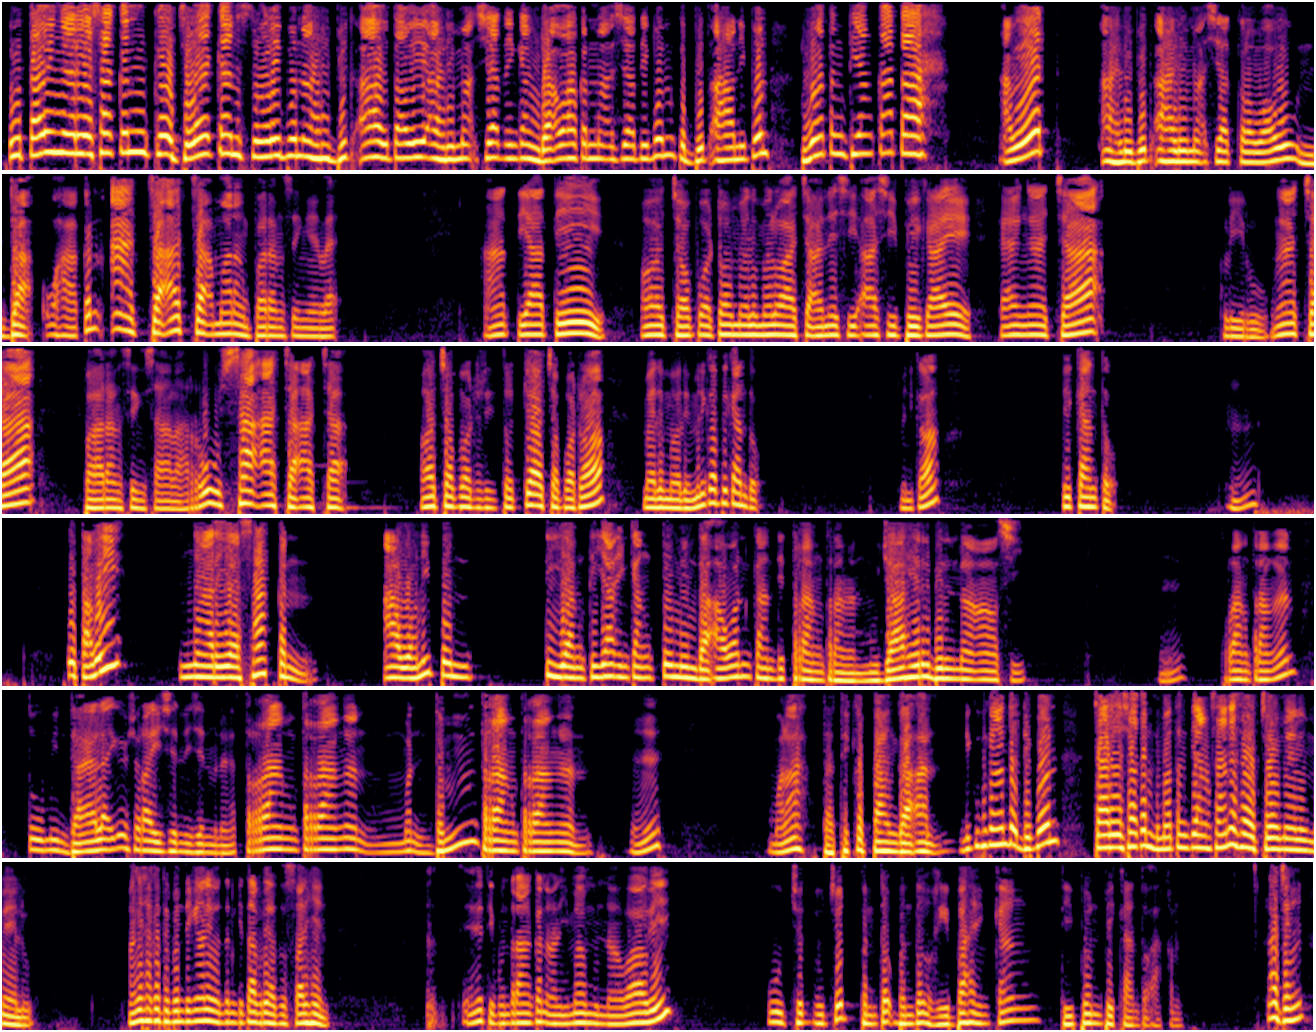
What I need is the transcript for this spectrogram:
utawi nyariosaken kejelekan setunggalipun ahli bid'ah utawi ahli maksiat ingkang dakwahaken maksiatipun kebid'ahanipun dumateng tiang kathah. Awit ahli bid'ah ahli maksiat kalau wau dakwahaken aja-aja marang barang sing elek hati-hati ojo padha melu-melu ajakane si A si B kae. Kae ngajak keliru ngajak barang sing salah rusak aja-aja aja padha ditutke aja padha melu-melu. Menika pikantuk. Menika pikantuk. Hmm. utawi nyariosaken awonipun tiang-tiang ingkang tuminda awan kanthi terang-terangan. Mujahir bil ma'asi. Eh, terang-terangan tuminda elek iku wis ora meneh. Terang-terangan mendem terang-terangan. Eh malah dadi kebanggaan. Niku pikantuk dipun cariyosaken dumateng tiyang sanes aja melu-melu. Mangke saged dipun tingali wonten kitab Riyadhus Shalihin. Ini dipun terangkan al Imam Nawawi wujud-wujud bentuk-bentuk ghibah ingkang dipun pikantukaken lajeng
